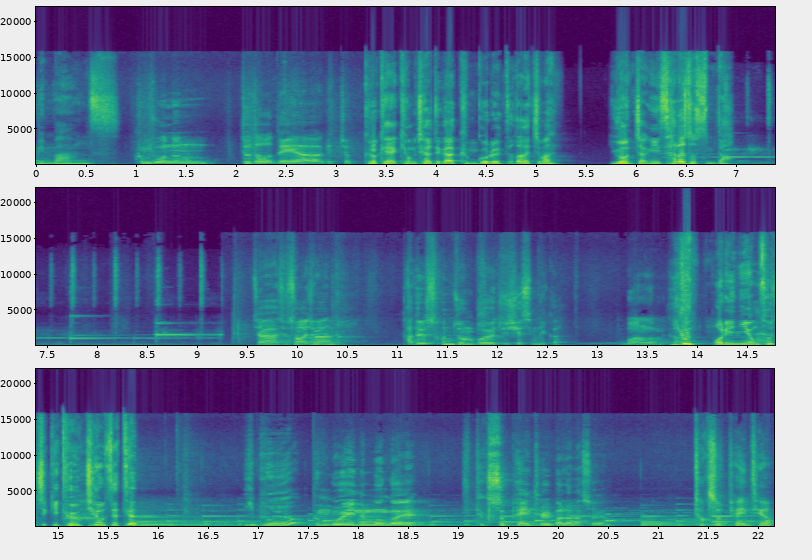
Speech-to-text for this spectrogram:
민망스. 금고는 뜯어내야겠죠? 그렇게 경찰들과 금고를 뜯어냈지만 유언장이 사라졌습니다. 자, 죄송하지만 다들 손 좀 보여주시겠습니까? 뭐 하는 겁니까? 이건 어린이용 손 씻기 교육 체험 세트. 이게 뭐예요? 금고에 있는 뭔가에 특수 페인트를 발라놨어요. 특수 페인트요?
